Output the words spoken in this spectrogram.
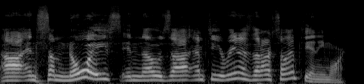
uh, and some noise in those uh, empty arenas that aren't so empty anymore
